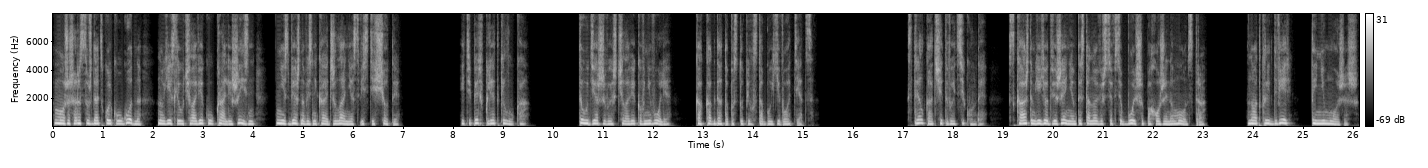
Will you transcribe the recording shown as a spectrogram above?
Можешь рассуждать сколько угодно, но если у человека украли жизнь, неизбежно возникает желание свести счеты. И теперь в клетке Лука. Ты удерживаешь человека в неволе, как когда-то поступил с тобой его отец. Стрелка отсчитывает секунды. С каждым ее движением ты становишься все больше похожей на монстра. Но открыть дверь ты не можешь.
